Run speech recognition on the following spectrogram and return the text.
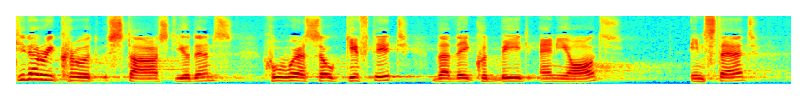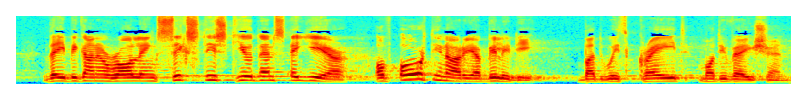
didn't recruit star students who were so gifted that they could beat any odds. Instead, they began enrolling 60 students a year of ordinary ability, but with great motivation.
